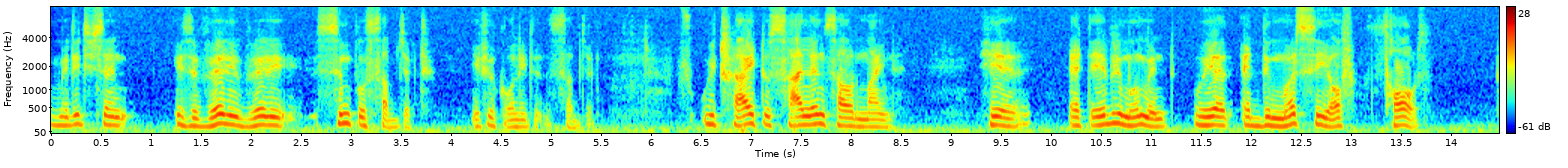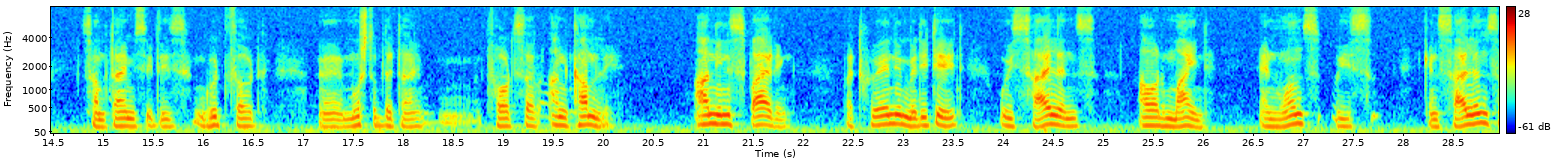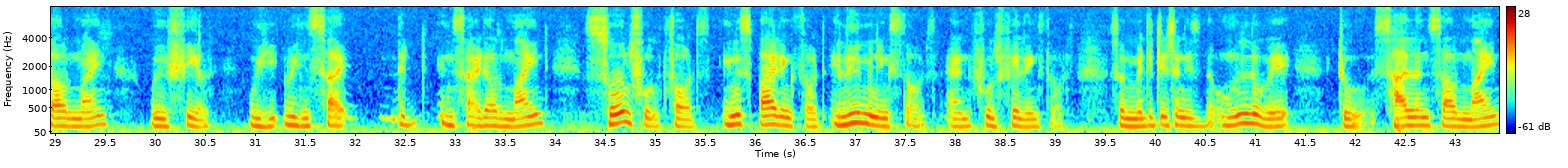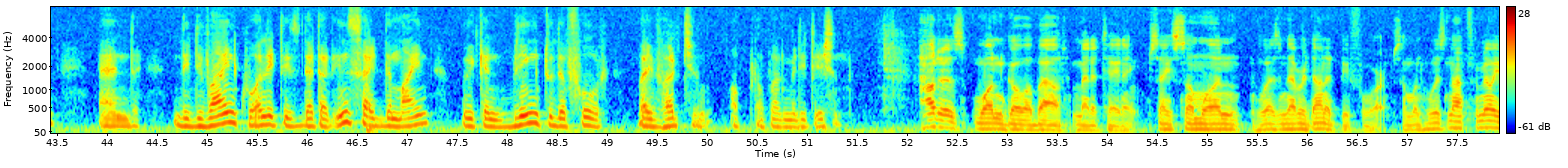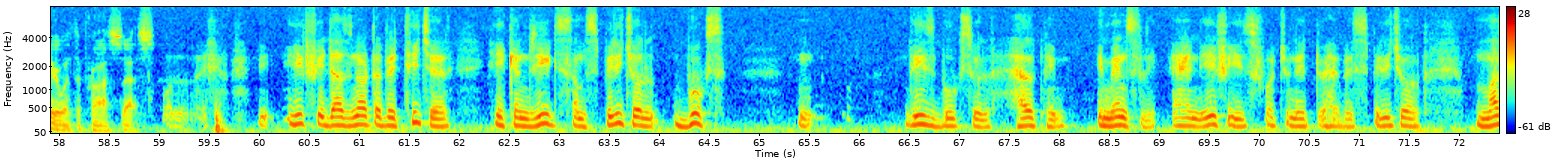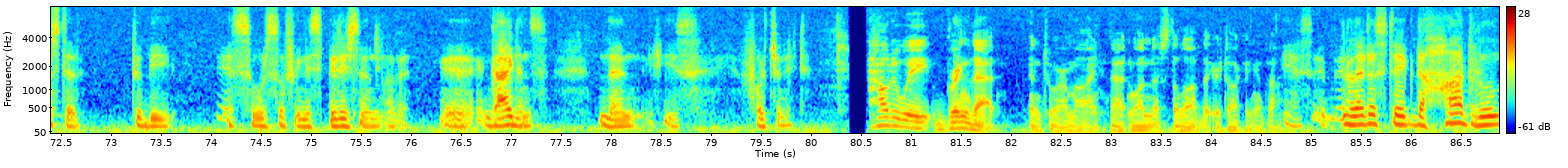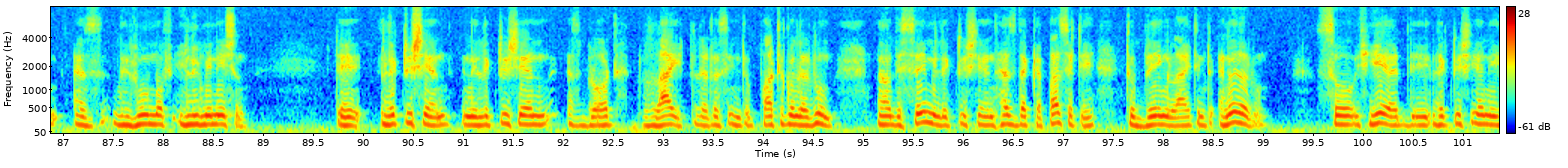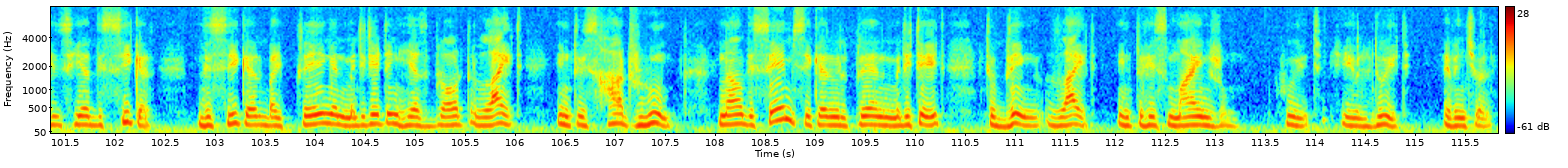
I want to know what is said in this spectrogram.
meditation is a very, very simple subject, if you call it a subject. We try to silence our mind. Here, at every moment, we are at the mercy of thoughts. Sometimes it is good thought, uh, most of the time mm, thoughts are uncomely, uninspiring. But when you meditate, we silence our mind. And once we can silence our mind, we feel we, we inside, the, inside our mind soulful thoughts, inspiring thoughts, illuminating thoughts, and fulfilling thoughts. So meditation is the only way to silence our mind and the divine qualities that are inside the mind we can bring to the fore by virtue of proper meditation. How does one go about meditating? Say someone who has never done it before, someone who is not familiar with the process. Well, if he does not have a teacher, he can read some spiritual books. These books will help him immensely. And if he is fortunate to have a spiritual master to be a source of inspiration or a, guidance, then he is fortunate. How do we bring that into our mind, that oneness, the love that you're talking about. Yes, let us take the heart room as the room of illumination. The electrician, an electrician has brought light, let us, into a particular room. Now the same electrician has the capacity to bring light into another room. So here the electrician is here the seeker. The seeker, by praying and meditating, he has brought light into his heart room. Now the same seeker will pray and meditate to bring light into his mind room, which he will do it eventually.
